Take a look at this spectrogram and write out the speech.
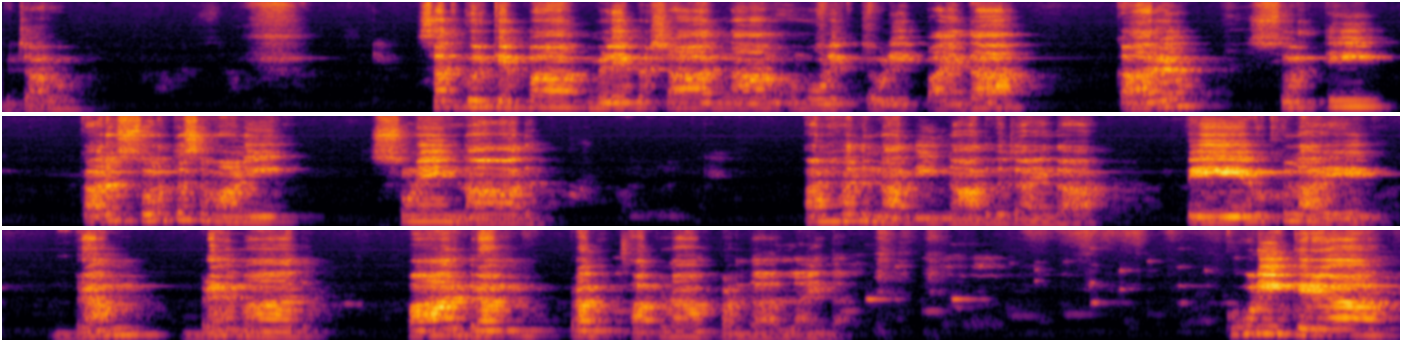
ਵਿਚਾਰੋ। ਸਤਿਗੁਰ ਕਿਰਪਾ ਮਿਲੇ ਪ੍ਰਸਾਦ, ਨਾਮ ਅਮੋਲਿਕ ਝੋਲੀ ਪਾਇੰਦਾ ਘਰ ਸੁਰਤੀ, ਘਰ ਸੁਰਤ ਸਵਾਣੀ ਸੁਣੇ ਨਾਦ। ਅਨਹਦ ਨਾਦੀ ਨਾਦ ਵਜਾਇਂਦਾ ਭੇਵ ਖੁਲਾਏ ਬ੍ਰਹਮ ਬ੍ਰਹਮਾਦ, ਪਾਰ ਬ੍ਰਹਮ ਪ੍ਰਭ ਆਪਣਾ ਪਰਦਾ ਲਾਇਂਦਾ। ਕੂੜੀ ਕਿਰਿਆ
